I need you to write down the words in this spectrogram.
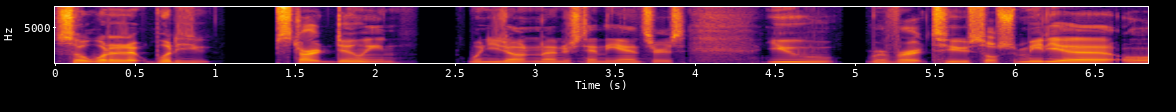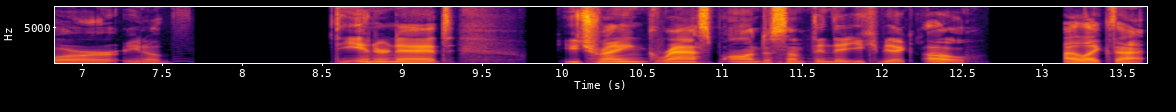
so, what did it, what do you start doing when you don't understand the answers? You revert to social media or you know the internet you try and grasp onto something that you could be like oh i like that.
